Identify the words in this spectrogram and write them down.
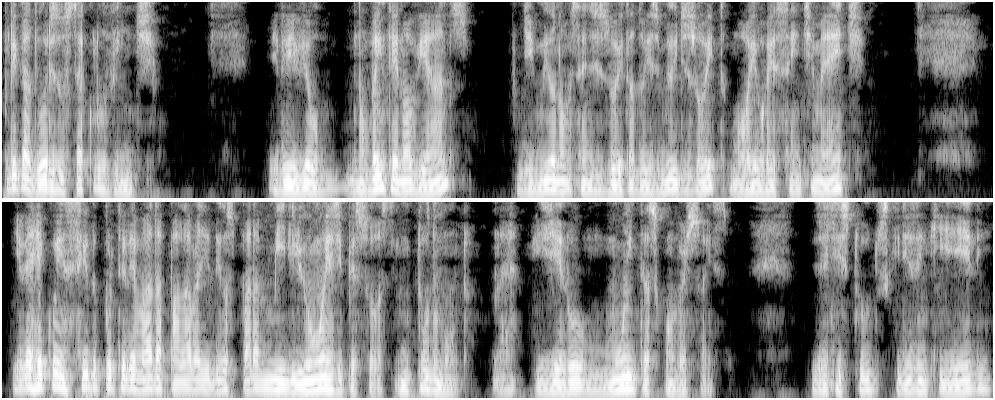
pregadores do século XX. Ele viveu 99 anos, de 1918 a 2018, morreu recentemente. Ele é reconhecido por ter levado a palavra de Deus para milhões de pessoas em todo o mundo né? e gerou muitas conversões. Existem estudos que dizem que ele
